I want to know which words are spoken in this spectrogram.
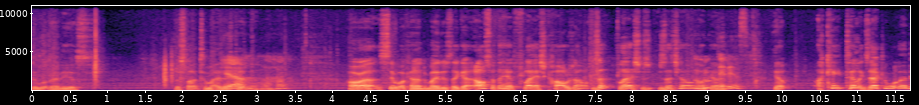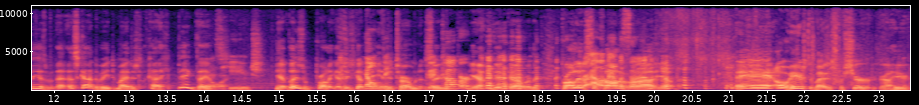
See what that is. Just like tomatoes, Yeah. doesn't it? Uh-huh. All right, let's see what kind of tomatoes they got. Also, they had flash collards. Is that flash? Is, is that y'all? Okay. Mm-hmm. It is. Yep. I can't tell exactly what that is, but that, that's got to be tomatoes. Look how big they It's are. huge. Yep, these are probably these got to Healthy. be indeterminate. Good so- cover. Yeah, good cover. Probably a Sakata variety. Yep. And oh, here's tomatoes for sure, right here.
